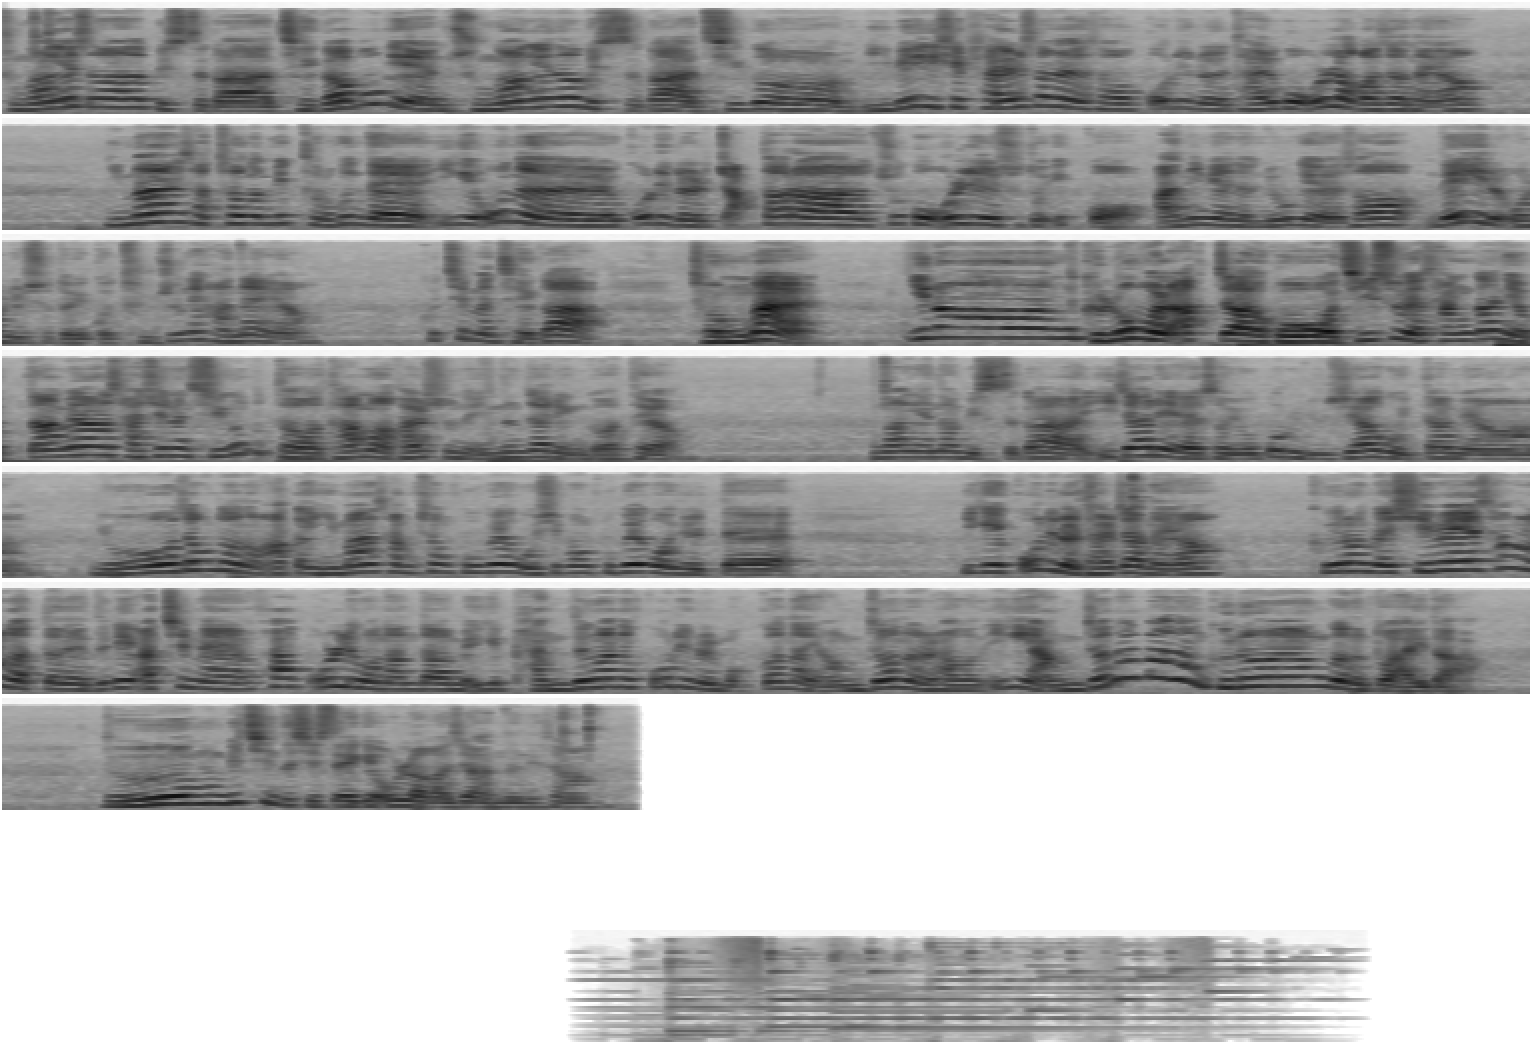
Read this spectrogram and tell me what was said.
중앙의 서비스가 제가 보기엔 중앙의 서비스가 지금 224일선에서 꼬리를 달고 올라가잖아요. 24,000원 밑으로. 근데 이게 오늘 꼬리를 쫙 달아주고 올릴 수도 있고 아니면은 여기에서 내일 올릴 수도 있고 둘 중에 하나예요. 그렇지만 제가 정말 이런 글로벌 악자고 지수에 상관이 없다면 사실은 지금부터 담아갈 수는 있는 자리인 것 같아요. 중앙에너비스가 이 자리에서 요거를 유지하고 있다면 요 정도는 아까 23,950원, 900원일 때 이게 꼬리를 달잖아요. 그러면 시외 상을 갔던 애들이 아침에 확 올리고 난 다음에 이게 반등하는 꼬리를 먹거나 양전을 하거나 이게 양전할 만한 그런 거는 또 아니다. 너무 미친 듯이 세게 올라가지 않는 이상.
